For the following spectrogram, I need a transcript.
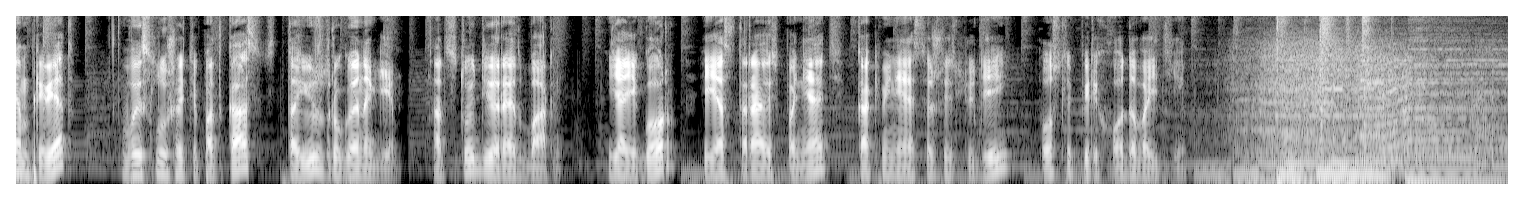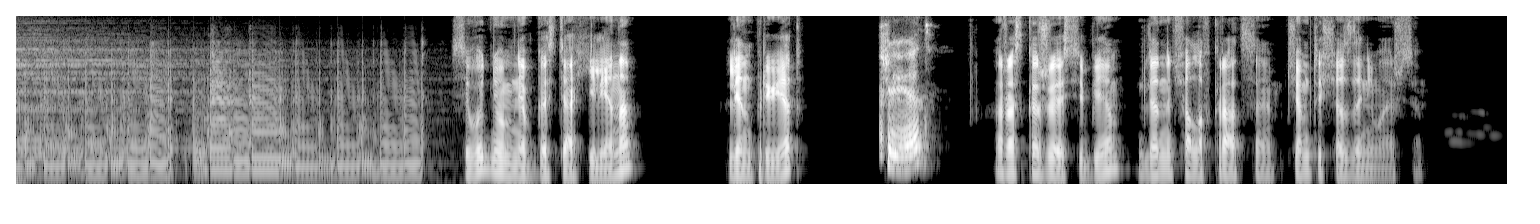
Всем привет! Вы слушаете подкаст «Стою с другой ноги» от студии Red Barn. Я Егор, и я стараюсь понять, как меняется жизнь людей после перехода в IT. Сегодня у меня в гостях Елена. Лен, привет. Привет. Расскажи о себе для начала вкратце, чем ты сейчас занимаешься.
